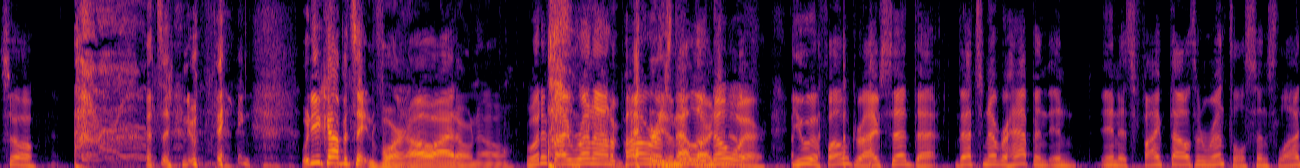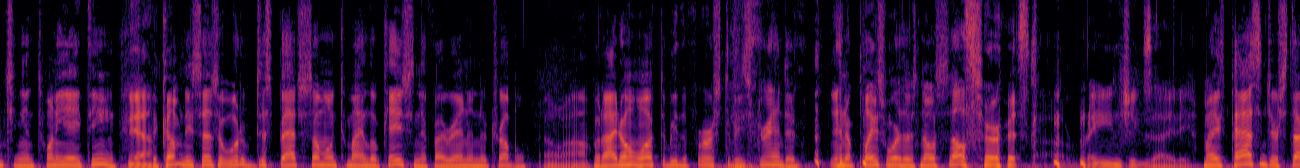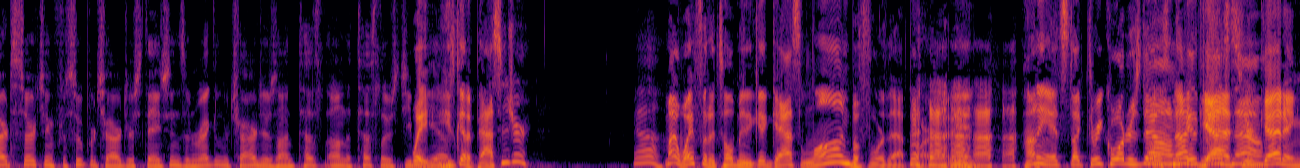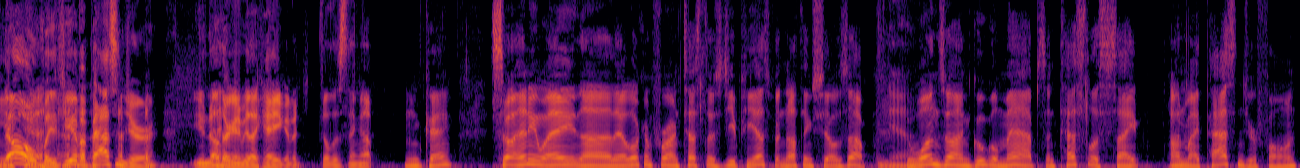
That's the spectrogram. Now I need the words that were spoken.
So, That's a new thing. What are you compensating for? Oh, I don't know. what if I run out of power in the middle of nowhere? UFO Drive said that. That's never happened in in its 5,000 rentals since launching in 2018. Yeah. The company says it would have dispatched someone to my location if I ran into trouble. Oh, wow. But I don't want to be the first to be stranded in a place where there's no cell service. Uh, range anxiety. My passenger starts searching for supercharger stations and regular chargers on Tesla on the Tesla's GPS. Wait, he's got a passenger? Yeah. My wife would have told me to get gas long before that part. I mean, honey, it's like three quarters Well, it's down. not get gas now. you're getting. No, but if you have a passenger, you know they're going to be like, "Hey, you're going to fill this thing up." Okay. So anyway, uh, they're looking for on Tesla's GPS, but nothing shows up. Yeah. The ones on Google Maps and Tesla's site on my passenger phone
